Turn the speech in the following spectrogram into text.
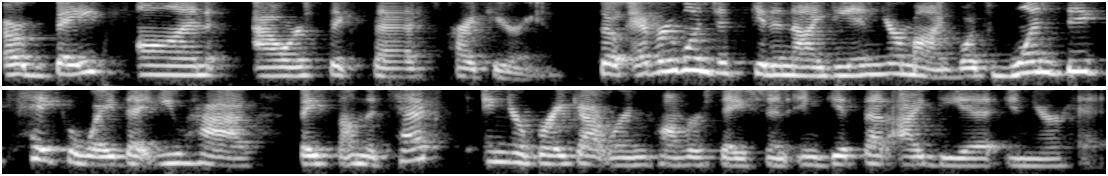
are based on our success criterion. So everyone just get an idea in your mind. What's one big takeaway that you have based on the text in your breakout room conversation and get that idea in your head.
